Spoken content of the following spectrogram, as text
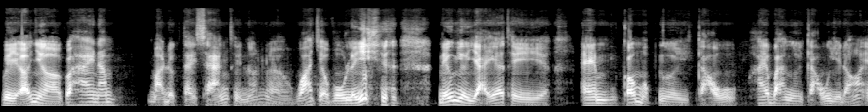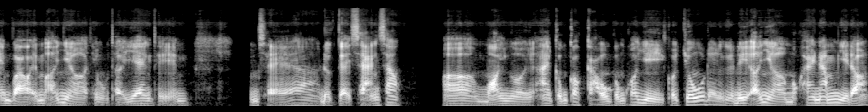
Vì ở nhờ có 2 năm mà được tài sản thì nó là quá trời vô lý. Nếu như vậy thì em có một người cậu, hai ba người cậu gì đó, em vào em ở nhờ thì một thời gian thì em em sẽ được tài sản sao? à, ờ, mọi người ai cũng có cậu, cũng có gì có chú đó, đi ở nhờ một hai năm gì đó,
